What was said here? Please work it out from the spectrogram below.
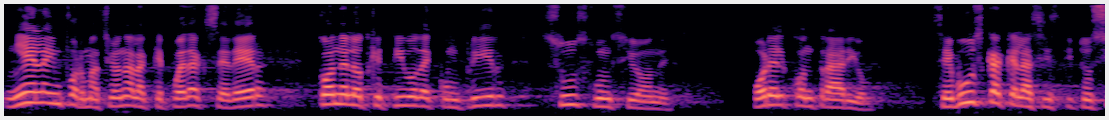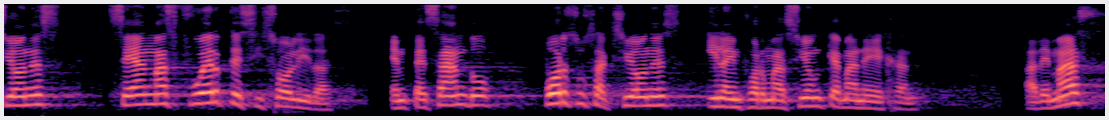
ni en la información a la que pueda acceder con el objetivo de cumplir sus funciones. Por el contrario, se busca que las instituciones sean más fuertes y sólidas, empezando por sus acciones y la información que manejan. Además,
